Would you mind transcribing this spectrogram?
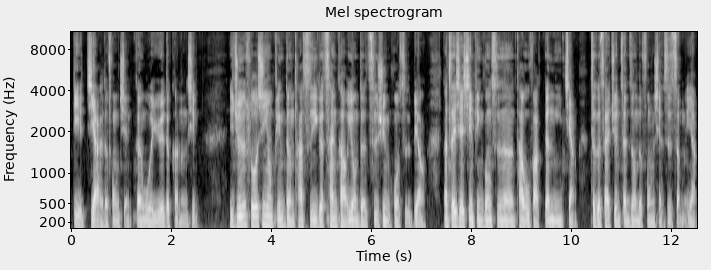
跌价的风险跟违约的可能性。也就是说，信用平等它是一个参考用的资讯或指标。那这些信评公司呢，它无法跟你讲这个债券真正的风险是怎么样。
